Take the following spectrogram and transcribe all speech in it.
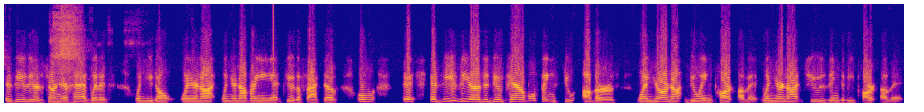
it's easier to turn mm. your head when it's when you don't when you're not when you're not bringing it to the fact of well it, it's easier to do terrible things to others when you're not doing part of it when you're not choosing to be part of it.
